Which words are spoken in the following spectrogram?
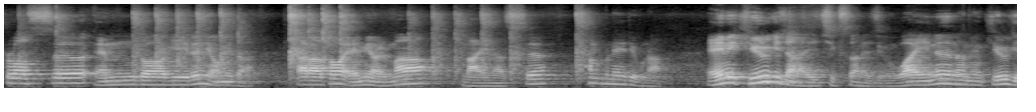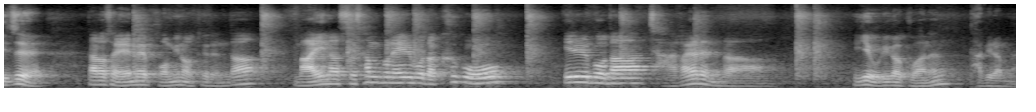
플러스 m 더하기 1은 0이다 따라서 m이 얼마? 마이너스 3분의 1이구나. m이 기울기잖아, 이 직선에 지금. y는 하면 기울기지. 따라서 m의 범위는 어떻게 된다? 마이너스 3분의 1보다 크고 1보다 작아야 된다. 이게 우리가 구하는 답이란 말이야.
